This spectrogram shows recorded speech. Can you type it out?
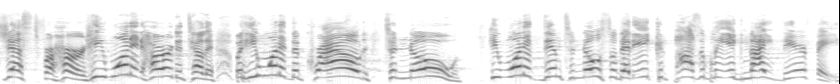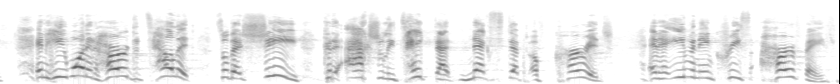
just for her. He wanted her to tell it, but he wanted the crowd to know. He wanted them to know so that it could possibly ignite their faith. And he wanted her to tell it so that she could actually take that next step of courage and even increase her faith.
